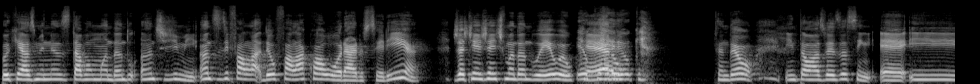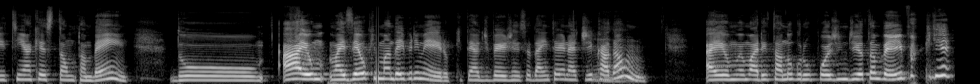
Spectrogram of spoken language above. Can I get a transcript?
Porque as meninas estavam mandando antes de mim. Antes de, falar, de eu falar qual horário seria, já tinha gente mandando eu, eu, Eu quero. quero, eu quero. Entendeu? Então, às vezes, assim, é, e tinha a questão também do. Ah, eu, mas eu que mandei primeiro, que tem a divergência da internet de cada um. Aí o meu marido tá no grupo hoje em dia também, porque.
